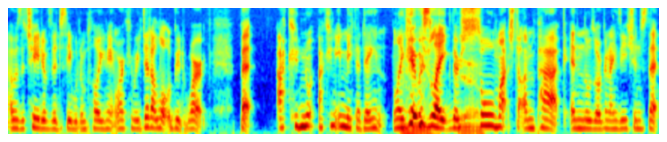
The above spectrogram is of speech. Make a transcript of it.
i was the chair of the disabled employee network and we did a lot of good work. But I could not I couldn't even make a dent. Like it was mm. like there's Yeah. so much to unpack in those organisations that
